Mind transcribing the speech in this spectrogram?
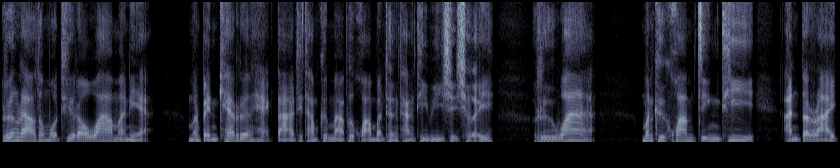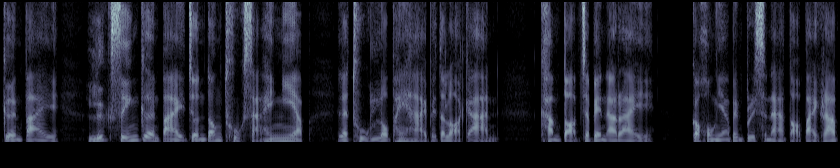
เรื่องราวทั้งหมดที่เราว่ามาเนี่ย มันเป็นแค่เรื่องแหกตาที่ทำขึ้นมาเพื่อความบันเทิงทางทีวีเฉยๆ หรือว่ามันคือความจริงที่อันตรายเกินไป ลึกซึ้งเกินไปจนต้องถูกสั่งให้เงียบ และถูกลบให้หายไปตลอดการคำตอบจะเป็นอะไร ก็คงยังเป็นปริศนาต่อไปครับ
